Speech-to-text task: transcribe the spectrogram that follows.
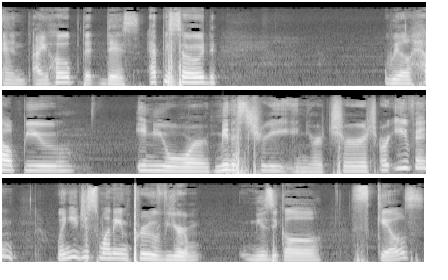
And I hope that this episode will help you in your ministry, in your church, or even when you just want to improve your musical skills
